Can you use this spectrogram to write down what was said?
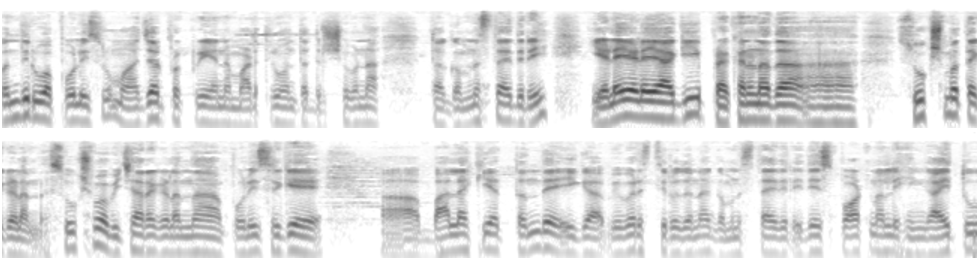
ಬಂದಿರುವ ಪೊಲೀಸರು ಮಾಜರ್ ಪ್ರಕ್ರಿಯೆಯನ್ನು ಮಾಡ್ತಿರುವಂಥ ದೃಶ್ಯವನ್ನು ತಾವು ಗಮನಿಸ್ತಾ ಇದ್ದೀರಿ. ಎಳೆ ಎಳೆಯಾಗಿ ಪ್ರಕರಣದ ಸೂಕ್ಷ್ಮತೆಗಳನ್ನು, ಸೂಕ್ಷ್ಮ ವಿಚಾರಗಳನ್ನು ಪೊಲೀಸರಿಗೆ ಬಾಲಕಿಯ ತಂದೆ ಈಗ ವಿವರಿಸ್ತಿರೋದನ್ನ ಗಮನಿಸ್ತಾ ಇದ್ದೀರಿ. ಇದೇ ಸ್ಪಾಟ್ನಲ್ಲಿ ಹಿಂಗಾಯ್ತು,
